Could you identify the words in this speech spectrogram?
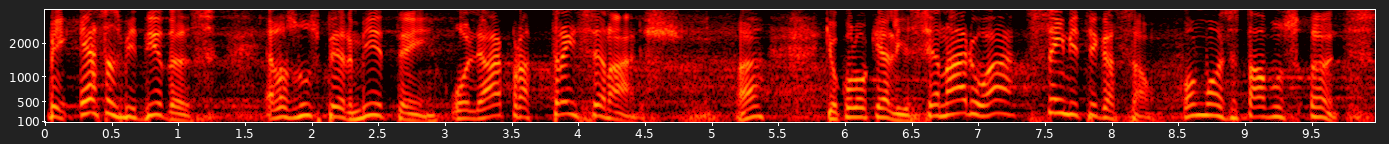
Bem, essas medidas elas nos permitem olhar para três cenários, tá? que eu coloquei ali. Cenário A, sem mitigação, como nós estávamos antes.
